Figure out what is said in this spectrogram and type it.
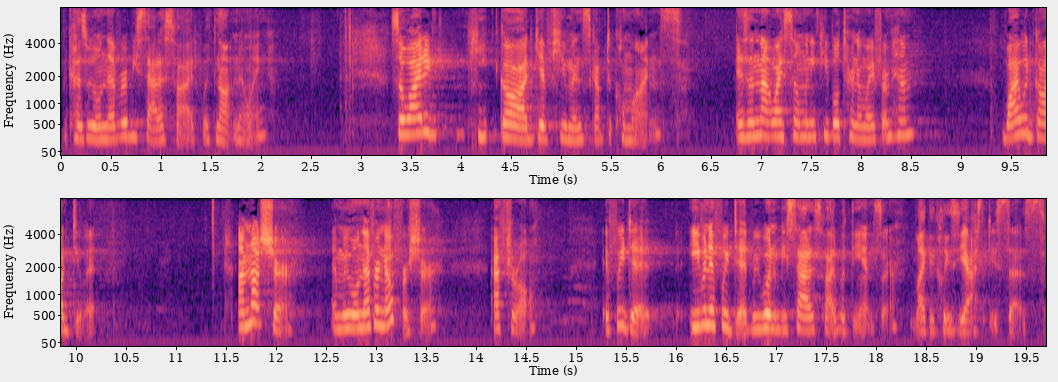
because we will never be satisfied with not knowing. So, why did God give humans skeptical minds? Isn't that why so many people turn away from Him? Why would God do it? I'm not sure, and we will never know for sure. After all, if we did, even if we did, we wouldn't be satisfied with the answer, like Ecclesiastes says.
